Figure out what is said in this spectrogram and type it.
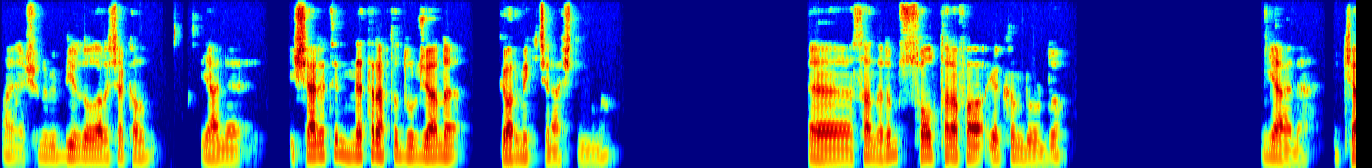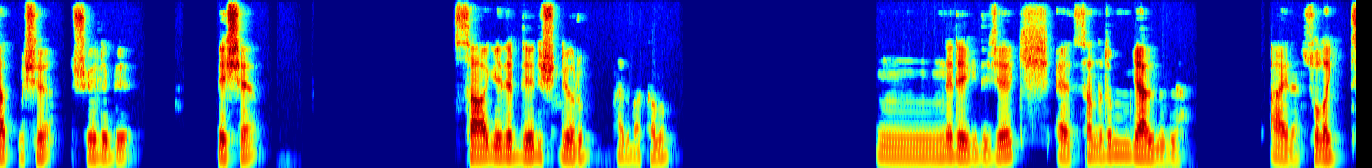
Aynen şunu bir 1 dolara çakalım. Yani işaretin ne tarafta duracağını görmek için açtım bunu. Ee, sanırım sol tarafa yakın durdu. Yani 2.60'ı şöyle bir 5'e sağa gelir diye düşünüyorum. Hadi bakalım. Hmm, nereye gidecek? Evet sanırım gelmedi. Aynen sola gitti.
